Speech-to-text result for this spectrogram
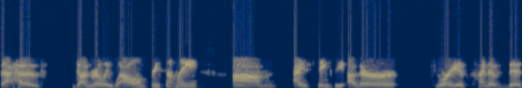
that have done really well recently. Um, I think the other story is kind of this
